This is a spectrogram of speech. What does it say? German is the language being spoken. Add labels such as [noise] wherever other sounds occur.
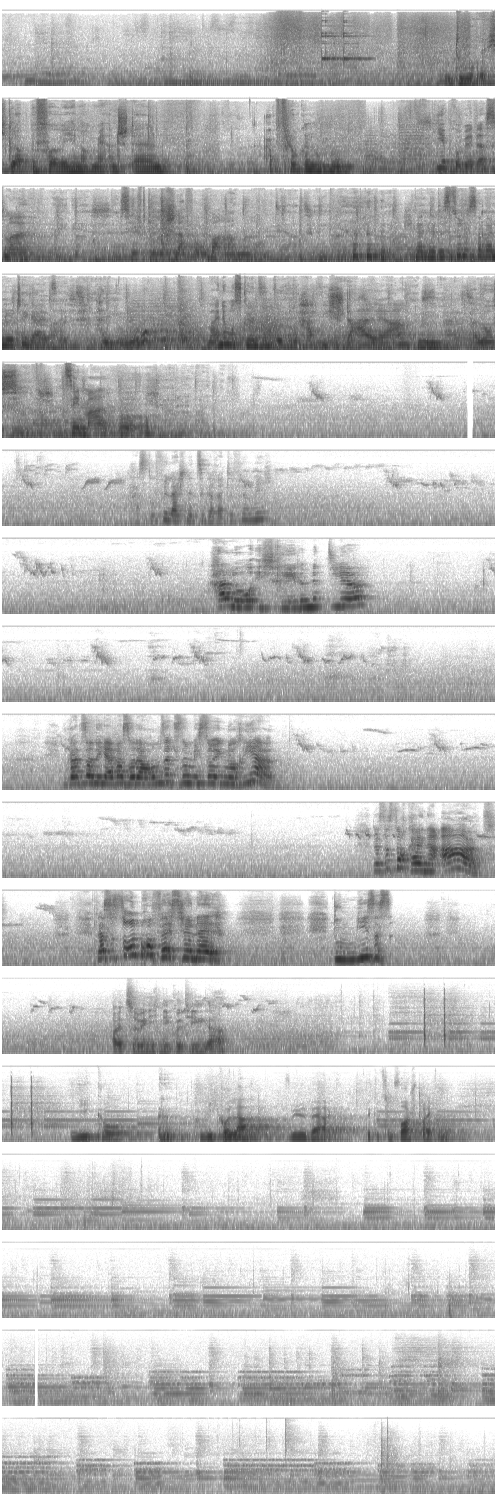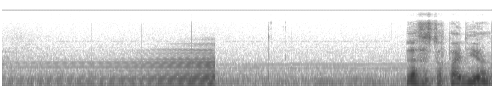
Du, ich glaube, bevor wir hier noch mehr anstellen. Abflug. Mhm. Hier, probier das mal. Das hilft gegen schlaffe Oberarme. [laughs] Dann hättest du das aber nötiger als ich. Hallo? Meine Muskeln sind wohl wie hart wie Stahl, ja? Hm. Na los, zehnmal. Oh. Hast du vielleicht eine Zigarette für mich? Hallo, ich rede mit dir. Du kannst doch nicht einfach so da rumsitzen und mich so ignorieren. Das ist doch keine Art. Das ist unprofessionell. Du mieses... Heute zu wenig Nikotin gehabt? Nico, Nicola Wilberg, bitte zum Vorsprechen. Lass es doch bei dir.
